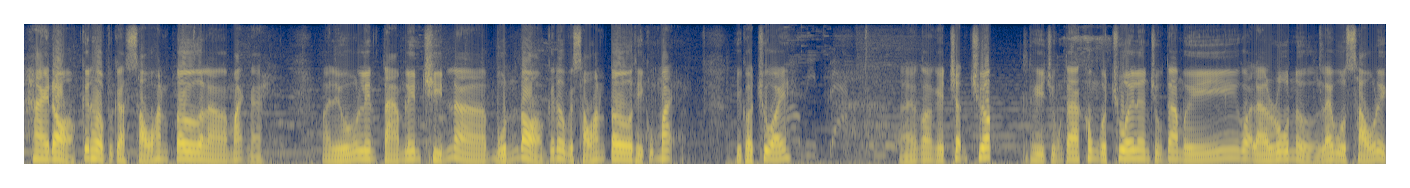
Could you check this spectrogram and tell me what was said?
hai đỏ kết hợp với cả 6 hunter là mạnh này. Mà nếu lên 8 lên 9 là bốn đỏ kết hợp với 6 hunter thì cũng mạnh. Thì có chuỗi. Đấy còn cái trận trước thì chúng ta không có chuỗi lên chúng ta mới gọi là roll ở level 6 để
